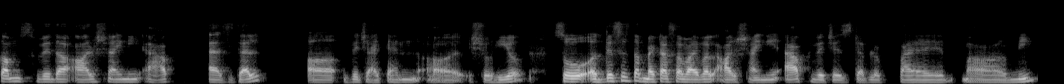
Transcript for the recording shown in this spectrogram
comes with a r shiny app as well uh, which I can uh, show here. So this is the Meta Survival R Shiny app, which is developed by me.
